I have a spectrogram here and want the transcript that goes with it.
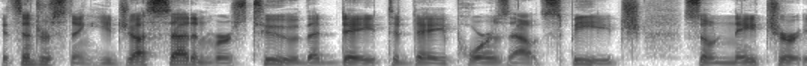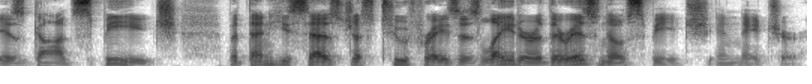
It's interesting. He just said in verse 2 that day to day pours out speech, so nature is God's speech, but then he says just two phrases later, there is no speech in nature.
